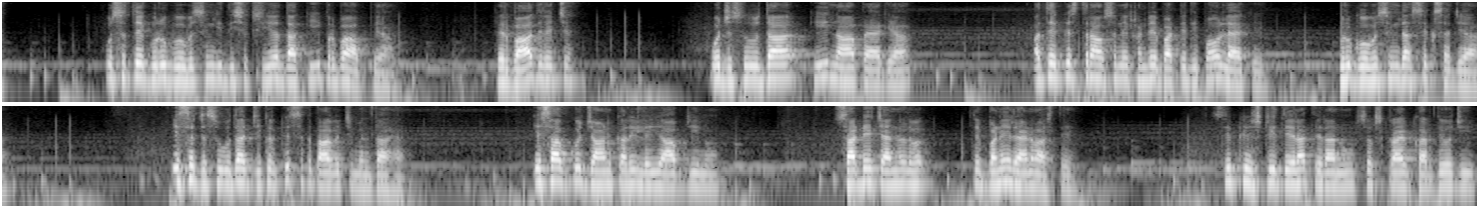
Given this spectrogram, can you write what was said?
ਉਸ ਤੇ ਗੁਰੂ ਗੋਬਿੰਦ ਸਿੰਘ ਜੀ ਦੀ ਸ਼ਖਸੀਅਤ ਦਾ ਕੀ ਪ੍ਰਭਾਵ ਪਿਆ? ਫਿਰ ਬਾਅਦ ਵਿੱਚ ਉਹ ਜਸੂਸ ਦਾ ਕੀ ਨਾਂ ਪੈ ਗਿਆ ਅਤੇ ਕਿਸ ਤਰ੍ਹਾਂ ਉਸਨੇ ਖੰਡੇ ਬਾਟੇ ਦੀ ਪਹੁ ਲੈ ਕੇ ਗੁਰੂ ਗੋਬਿੰਦ ਸਿੰਘ ਦਾ ਸਿੱਖ ਸਜਿਆ? ਇਸ ਜਸੂਸ ਦਾ ਜ਼ਿਕਰ ਕਿਸ ਕਿਤਾਬ ਵਿੱਚ ਮਿਲਦਾ ਹੈ? ਇਹ ਸਭ ਕੁਝ ਜਾਣਕਾਰੀ ਲਈ ਆਪ ਜੀ ਨੂੰ ਸਾਡੇ ਚੈਨਲ ਤੇ ਬਣੇ ਰਹਿਣ ਵਾਸਤੇ ਸਿੱਖ ਹਿਸਟਰੀ 1313 ਨੂੰ ਸਬਸਕ੍ਰਾਈਬ ਕਰ ਦਿਓ ਜੀ।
